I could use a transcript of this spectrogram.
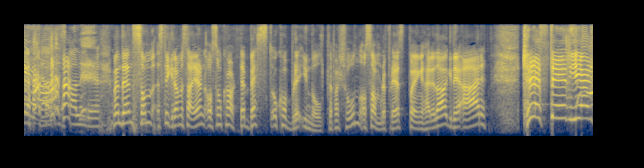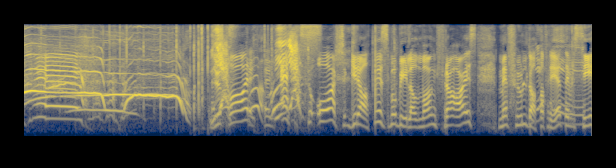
ja, ja. det skal du. Men den som stikker av med seieren, og som klarte best å koble innhold til person og samle flest poeng her i dag, det er Kristin Gjelsvik! Du får ett års gratis mobilabonnement fra Ice med full datafrihet, dvs. Si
